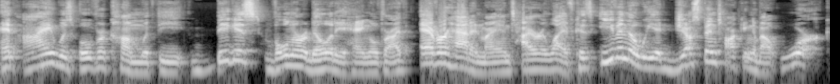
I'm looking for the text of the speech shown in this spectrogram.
and I was overcome with the biggest vulnerability hangover I've ever had in my entire life. Because even though we had just been talking about work,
